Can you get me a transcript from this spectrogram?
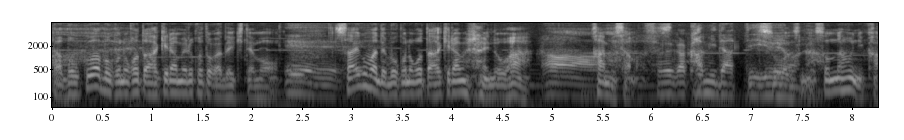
だ僕は僕のことを諦めることができても、最後まで僕のことを諦めないのは神様です。それが神だっていうそうですね。そんな風に考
